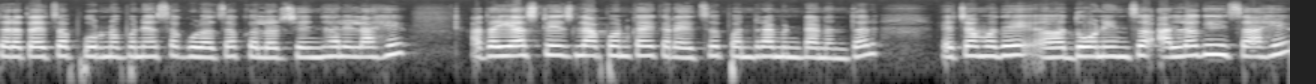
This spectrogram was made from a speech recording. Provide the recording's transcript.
तर आता याचा पूर्णपणे असा गुळाचा कलर चेंज झालेला आहे. आता या स्टेजला आपण काय करायचं पंधरा मिनटानंतर याच्यामध्ये दोन इंच आलं घ्यायचं आहे.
